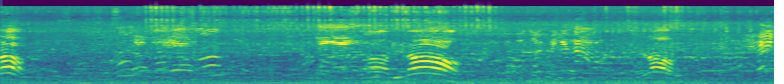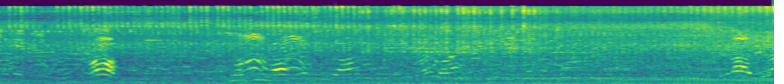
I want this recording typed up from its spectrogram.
闹！别闹！别闹！好，牛犊子，牛犊子，来来！别闹！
